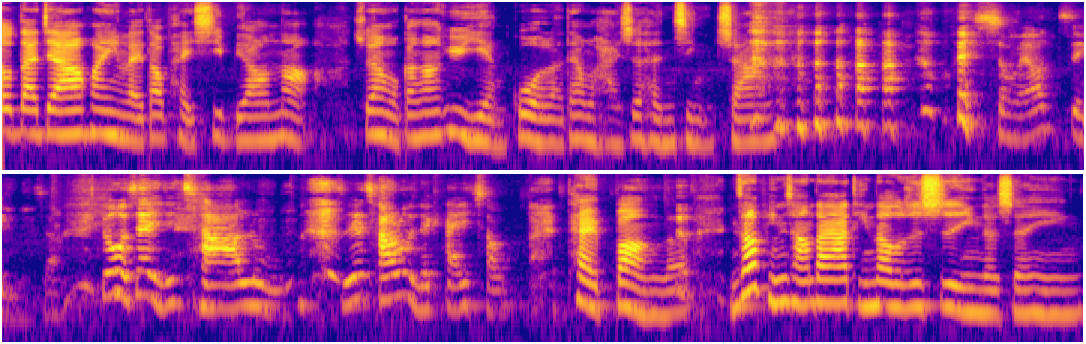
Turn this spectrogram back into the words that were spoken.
Hello，大家欢迎来到排戏，不要闹。虽然我刚刚预演过了，但我还是很紧张。为什么要紧张？因为我现在已经插入，直接插入你的开场白。太棒了！你知道平常大家听到都是试音的声音，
